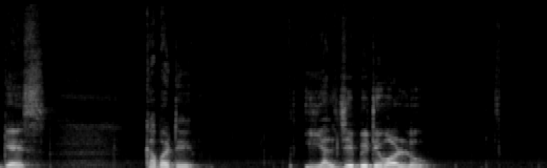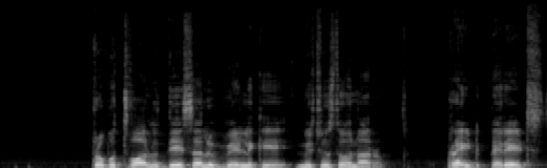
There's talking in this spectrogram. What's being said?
గేస్. కాబట్టి ఈ ఎల్జీబీటీ వాళ్ళు ప్రభుత్వాలు దేశాలు వీళ్ళకి మీరు చూస్తూ ఉన్నారు. ప్రైడ్ పెరేడ్స్.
